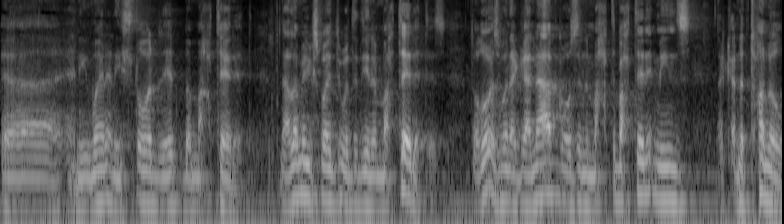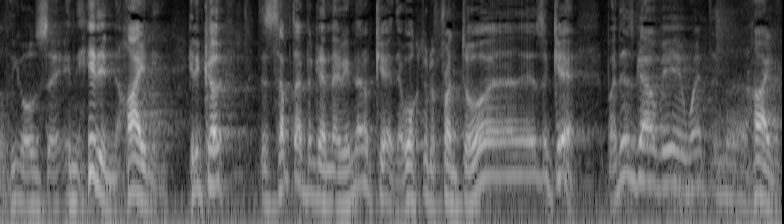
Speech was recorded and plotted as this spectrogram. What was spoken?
uh, and he went and he stored it b'mahteret. Now let me explain to you what the din of mahteret is. The law is when a ganav goes in the mahteret, mahteret means like in a tunnel. He goes uh, in hidden, hiding. Go, there's some type of ganav, they don't care. They walk through the front door, uh, doesn't care. But this guy over here went in uh, hiding.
